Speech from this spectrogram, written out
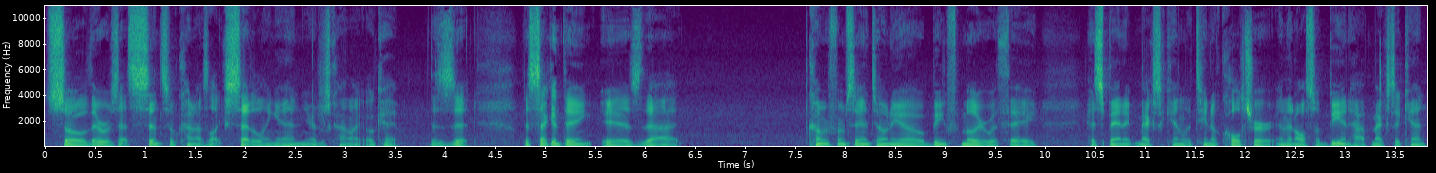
So there was that sense of kind of like settling in. You're just kind of like, okay, this is it. The second thing is that coming from San Antonio, being familiar with a Hispanic, Mexican, Latino culture, and then also being half Mexican,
